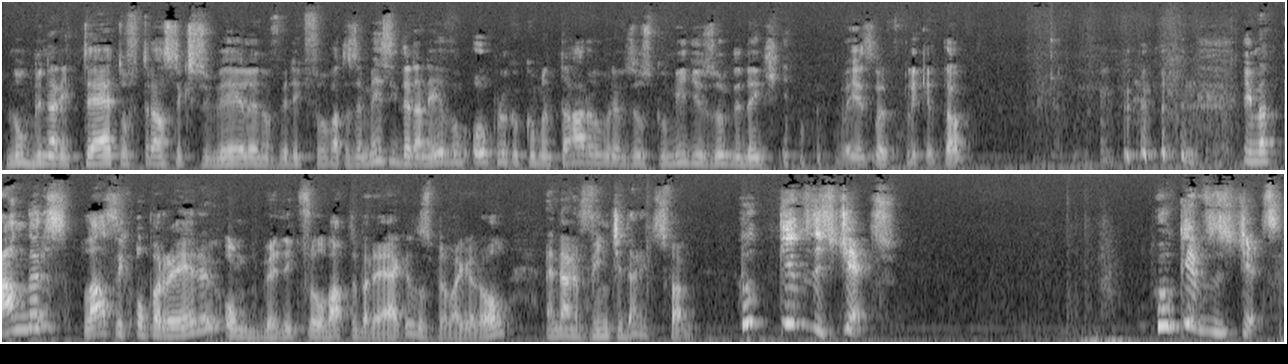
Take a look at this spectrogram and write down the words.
non-binariteit of transseksuelen of weet ik veel wat. Er zijn mensen die daar dan heel veel openlijke commentaar over hebben, zoals comedians ook. Dan denk je, ben je een soort flikker toch? Iemand anders laat zich opereren om weet ik veel wat te bereiken, dat speelt geen rol. En dan vind je daar iets van. Who gives a shit? Who gives a shit?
